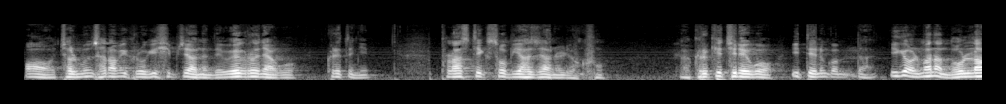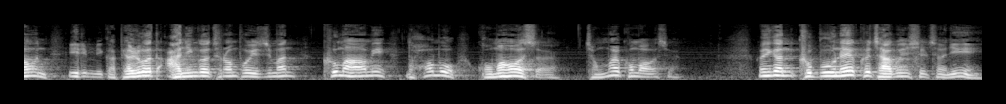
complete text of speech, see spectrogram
어, 젊은 사람이 그러기 쉽지 않은데 왜 그러냐고 그랬더니 플라스틱 소비하지 않으려고 그렇게 지내고 있다는 겁니다. 이게 얼마나 놀라운 일입니까? 별것 아닌 것처럼 보이지만 그 마음이 너무 고마웠어요. 정말 고마웠어요. 그러니까 그분의 그 작은 실천이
